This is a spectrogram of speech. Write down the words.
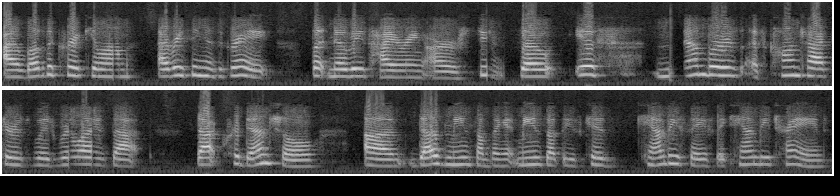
I love the curriculum, everything is great, but nobody's hiring our students. So if members, if contractors would realize that that credential um, does mean something, it means that these kids can be safe, they can be trained,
